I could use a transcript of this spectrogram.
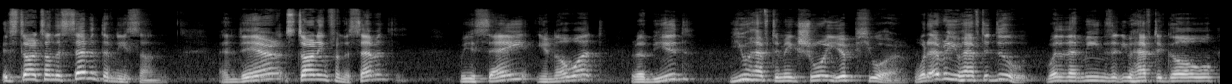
it starts on the seventh of Nisan, and there, starting from the seventh, we say, you know what, Rabbi you have to make sure you're pure. Whatever you have to do, whether that means that you have to go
